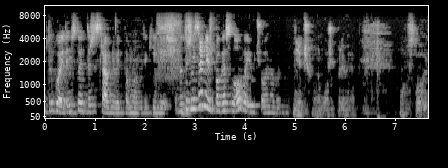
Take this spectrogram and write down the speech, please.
Другое, это не стоит даже сравнивать, по-моему, такие вещи. Но ты же не сравнишь богослова и ученого. Чому я можу порівняти. Ну, слово.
